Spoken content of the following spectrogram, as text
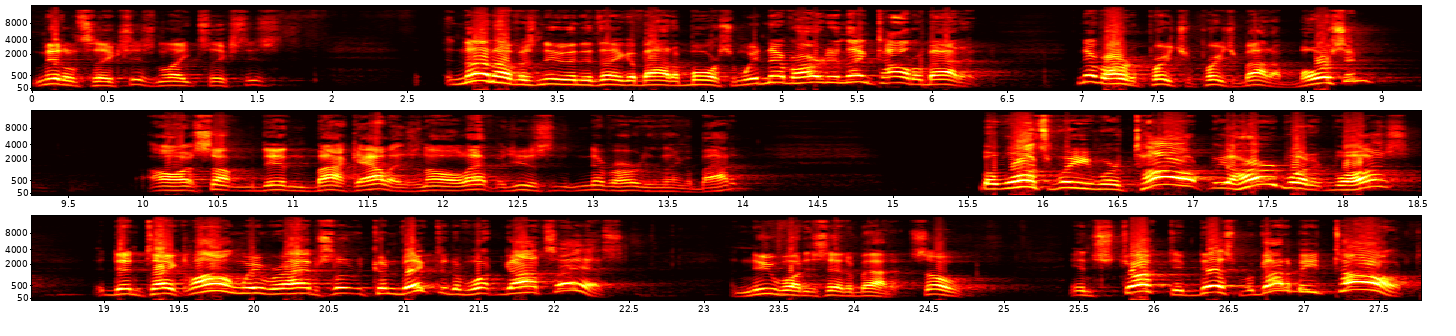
middle 60s and late 60s. None of us knew anything about abortion. We'd never heard anything taught about it. Never heard a preacher preach about abortion. Oh, it's something did in back alleys and all that, but you just never heard anything about it. But once we were taught, we heard what it was. It didn't take long. We were absolutely convicted of what God says and knew what He said about it. So, instructive discipline, got to be taught.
